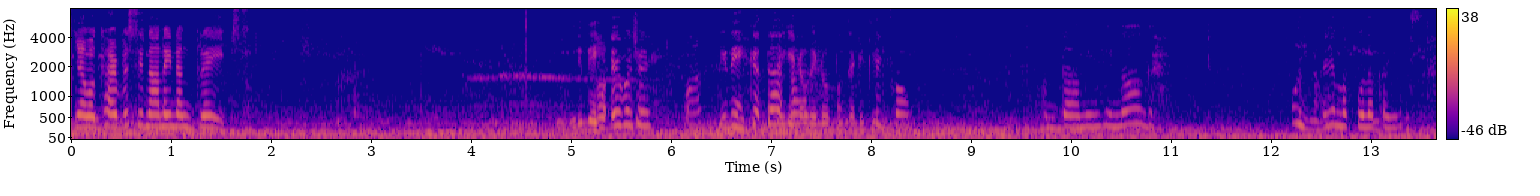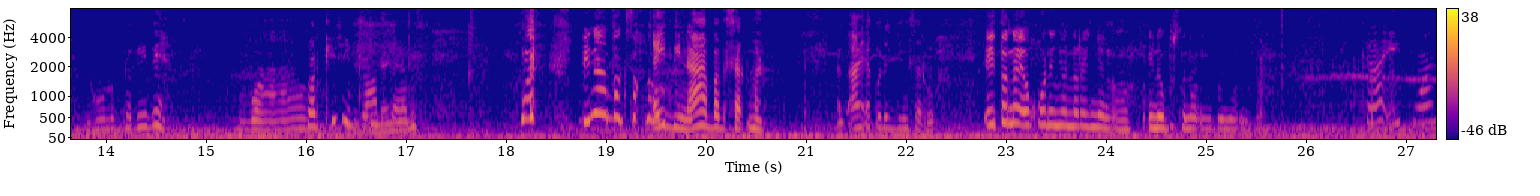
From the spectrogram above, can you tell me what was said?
Yeah, mag-harvest si nanay ng grapes. Bibi, Oh, ewa, Jay. bibi. Get that, May hilaw-hilaw pang kadikit. Big bowl. Ang daming hinog. Uy, naku, Ayun, mapula pa yung isa. nahulog na bibi. Wow. What could you drop Ganda them? niya. Binabagsak na. Ay, binabagsak man. Nag-ani ako naging saro. Ito na, kunin nyo na rin yan. Oh. Inubos na ng ibon yung iba. Can I eat one?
